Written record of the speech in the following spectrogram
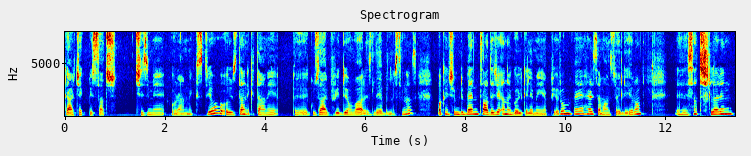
Gerçek bir saç çizme öğrenmek istiyor. O yüzden iki tane e, güzel bir videom var izleyebilirsiniz. Bakın şimdi ben sadece ana gölgeleme yapıyorum ve her zaman söylüyorum. E, saçların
